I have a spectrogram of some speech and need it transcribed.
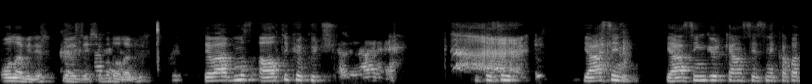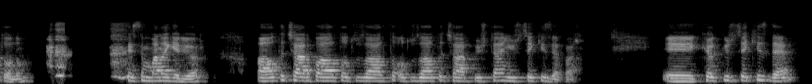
olabilir. Gözyaşı bu da olabilir. Cevabımız 6 kök 3. Sesin, Yasin, Yasin Gürkan sesini kapat oğlum. Sesin bana geliyor. 6 çarpı 6 36, 36 çarpı 3'ten 108 yapar. Ee, kök 108 de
